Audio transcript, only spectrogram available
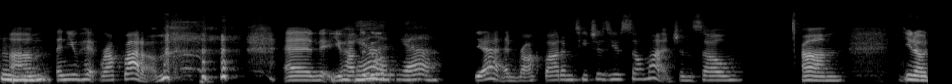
um, mm-hmm. um then you hit rock bottom and you have to go yeah yeah and rock bottom teaches you so much and so um you know,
